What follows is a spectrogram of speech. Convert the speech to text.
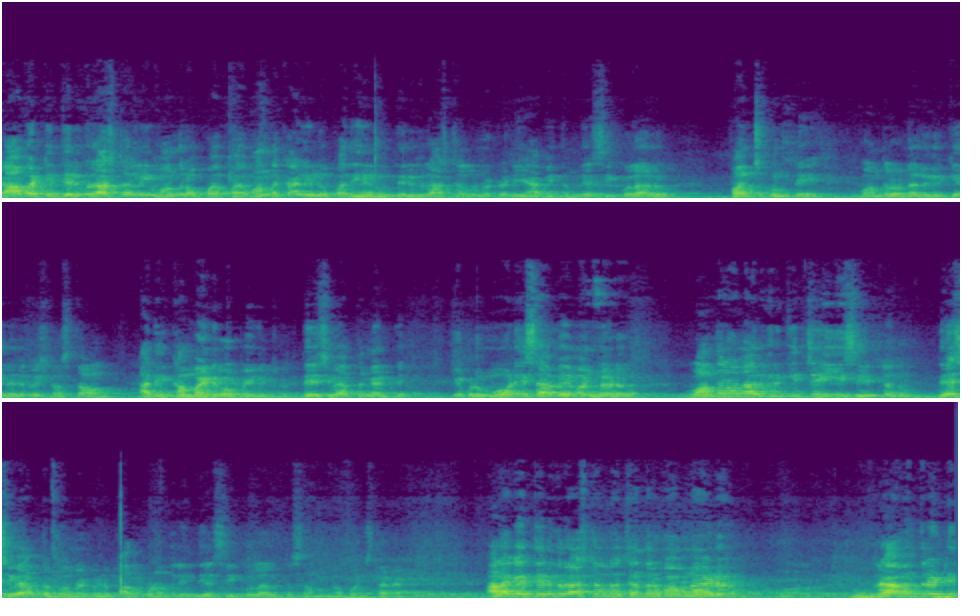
కాబట్టి తెలుగు రాష్ట్రాలు ఈ వందలో ప- వంద ఖాళీలో పదిహేను తెలుగు రాష్ట్రాల్లో ఉన్నటువంటి యాభై తొమ్మిది ఎస్సీ కులాలు పంచుకుంటే వందలో నలుగురికే రిజర్వేషన్ వస్తా ఉంది. అది కంబైన్డ్గా ఉపయోగించుకుంటుంది దేశవ్యాప్తంగా అంతే. ఇప్పుడు మోడీ సాబ్ ఏమంటున్నాడు? వందల నలుగురికి ఇచ్చే ఈ సీట్లను దేశవ్యాప్తంగా ఉన్నటువంటి పదకొండు వందల ఎనిమిది ఎస్సీ కులాలకు సమంగా పంచుతారట. అలాగే తెలుగు రాష్ట్రాల్లో చంద్రబాబు నాయుడు రేవంత్ రెడ్డి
